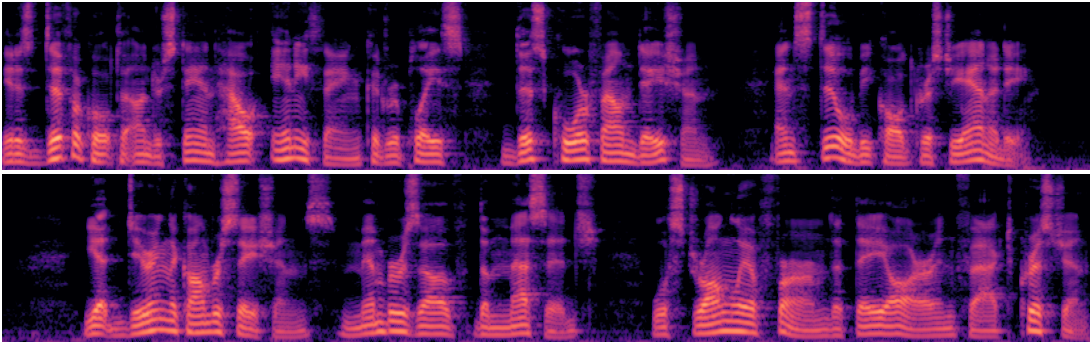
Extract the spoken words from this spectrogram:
it is difficult to understand how anything could replace this core foundation and still be called Christianity. Yet during the conversations, members of the message will strongly affirm that they are, in fact, Christian.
